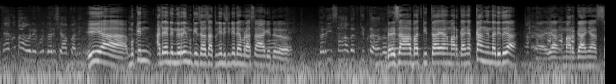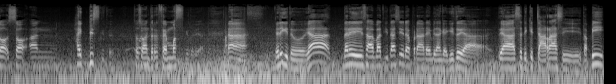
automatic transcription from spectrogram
kayak aku tahu nih Bu, dari siapa nih. Iya, mungkin ada yang dengerin, mungkin salah satunya di sini ada yang merasa gitu loh. Dari sahabat kita. Dari sahabat kita yang marganya Kang yang tadi itu ya, Ya, yang marganya sok-sokan high beast gitu, sok-sokan terfamous gitu ya. Nah, jadi gitu ya dari sahabat kita sih udah pernah ada yang bilang kayak gitu ya, ya sedikit cara sih, tapi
